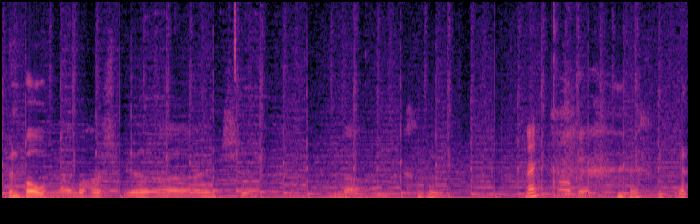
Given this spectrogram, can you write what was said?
Für einen Bow. Nein, mach ein. Schwer. Nein. Nein? Okay.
